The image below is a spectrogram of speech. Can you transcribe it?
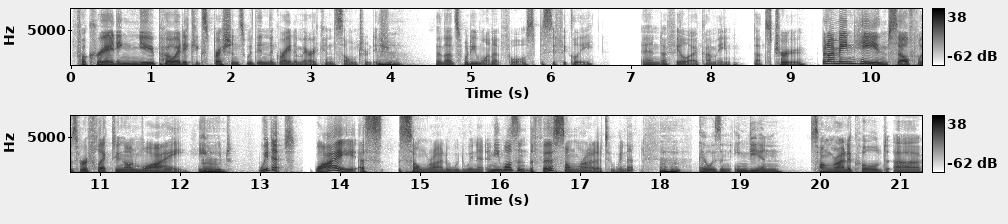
for creating new poetic expressions within the great American song tradition. So that's what he won it for specifically. And I feel like, I mean, that's true. But I mean, he himself was reflecting on why he Mm. would win it, why a, s- songwriter would win it. And he wasn't the first songwriter to win it. Mhm. There was an Indian songwriter called, uh,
